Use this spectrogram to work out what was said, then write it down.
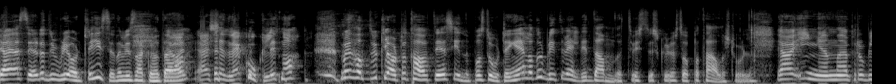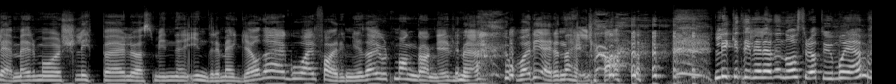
Ja, jeg ser det. Du blir ordentlig hissig når vi snakker om dette. Ja, jeg kjenner jeg koker litt nå. Men hadde du klart å ta ut det sinnet på Stortinget, eller hadde du blitt veldig dannet hvis du skulle stå på talerstolen? Jeg har ingen eh, problemer med å slippe løs min indre megge, og det er god erfaring i. Det har jeg gjort mange ganger med varierende hell. Lykke til, Helene. Nå tror jeg at du må hjem.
